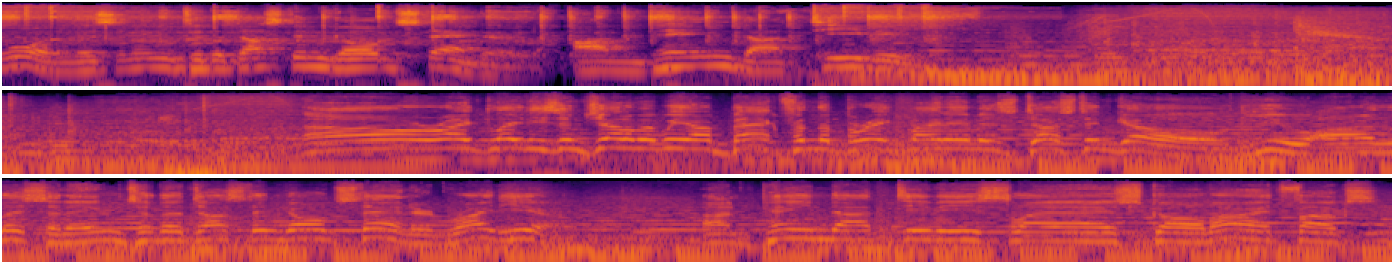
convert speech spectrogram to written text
You're listening to the Dustin Gold Standard on Paine.tv. All right, ladies and gentlemen, we are back from the break. My name is Dustin Gold. You are listening to the Dustin Gold Standard right here on Paine.tv slash gold. All right, folks.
